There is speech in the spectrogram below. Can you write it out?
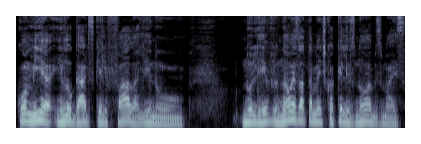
comia em lugares que ele fala ali no, no livro, não exatamente com aqueles nomes, mas,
